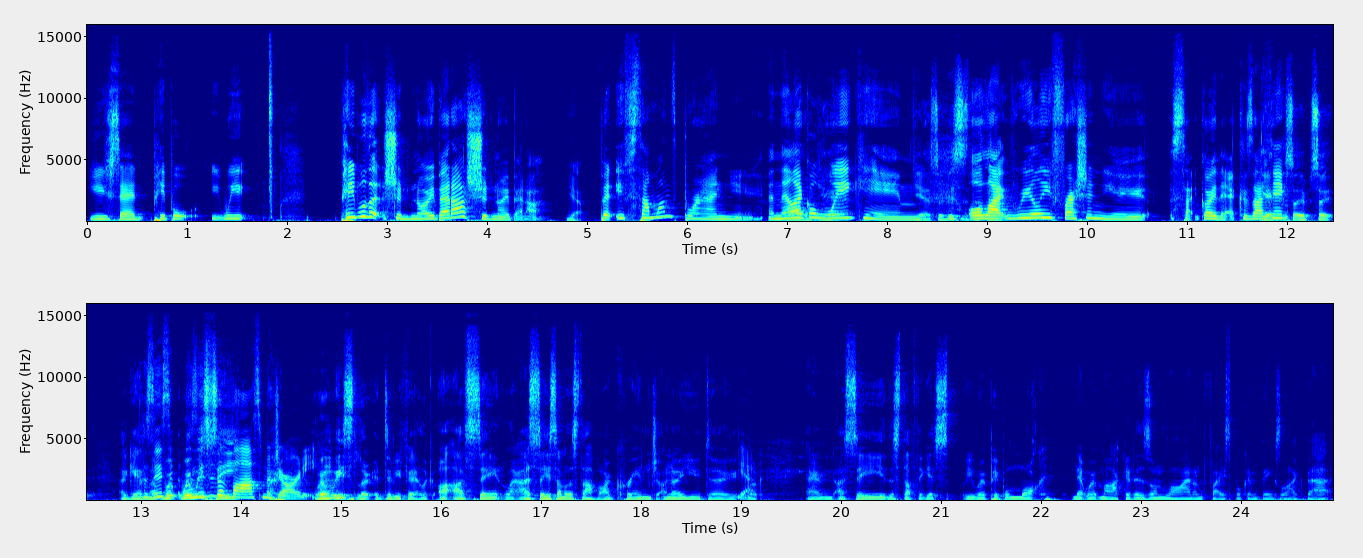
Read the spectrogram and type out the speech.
you said people we people that should know better should know better. Yeah. But if someone's brand new and they're Oh, like a yeah. week in, Yeah, so this is or like really fresh and new, go there because I yeah, think so so again, because like, this, when we this see is a vast majority. when we look to be fair, look, I, I've seen like I see some of the stuff, I cringe. I know you do. Yeah. Look, and I see the stuff that gets where people mock network marketers online on Facebook and things like that.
